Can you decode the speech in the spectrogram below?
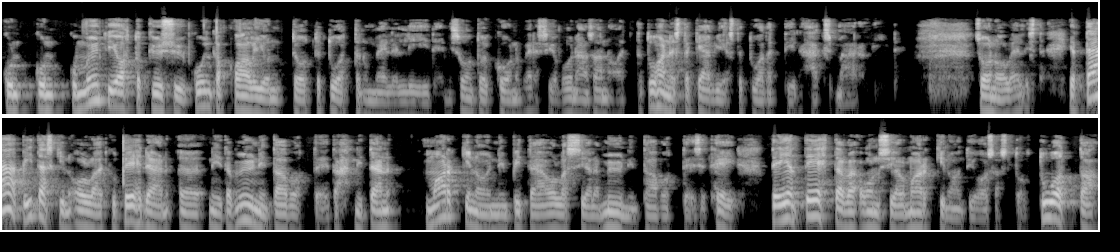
Kun, kun, kun myyntijohto kysyy, kuinka paljon te olette tuottanut meille liidejä, niin se on tuo konversio. Voidaan sanoa, että tuhannesta kävijästä tuotettiin X määrä liidejä. Se on oleellista. Ja tämä pitäisikin olla, että kun tehdään ö, niitä myynnin tavoitteita, niin tämän markkinoinnin pitää olla siellä myynnin tavoitteissa. hei, teidän tehtävä on siellä markkinointiosastolla tuottaa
